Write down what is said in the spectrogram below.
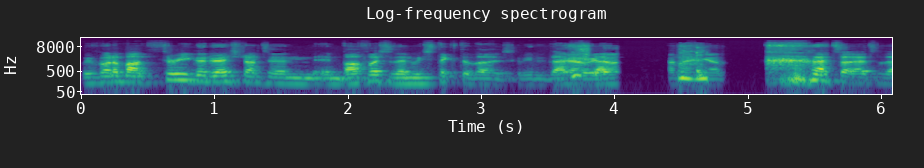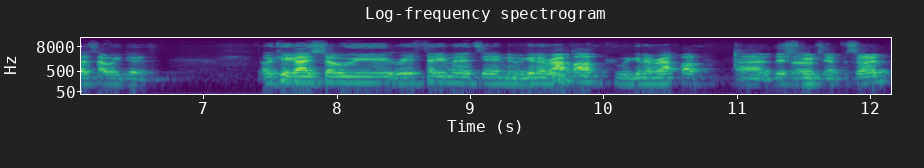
We've got about three good restaurants in in Buffalo, so then we stick to those. We, that's, yeah, we that's, don't have any other. that's, that's that's how we do it. Okay, guys. So we we're 30 minutes in. We're gonna wrap up. We're gonna wrap up uh, this So- week's episode.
